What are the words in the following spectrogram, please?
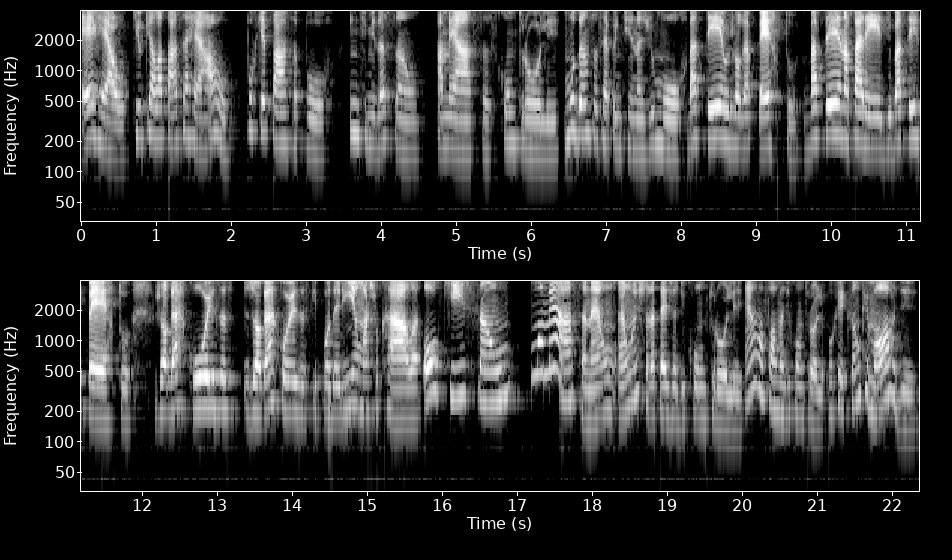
é real, que o que ela passa é real porque passa por intimidação, ameaças, controle, mudanças repentinas de humor, bater ou jogar perto, bater na parede, bater perto, jogar coisas, jogar coisas que poderiam machucá-la ou que são uma ameaça, né? Um, é uma estratégia de controle. É uma forma de controle, porque cão que morde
